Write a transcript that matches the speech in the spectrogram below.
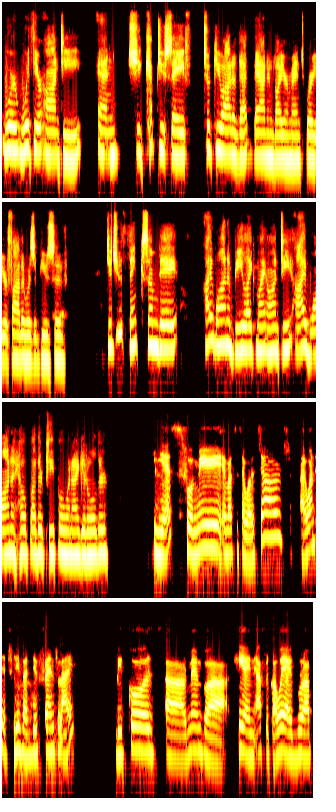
were with your auntie and she kept you safe, took you out of that bad environment where your father was abusive, did you think someday, I want to be like my auntie? I want to help other people when I get older? Yes, for me, ever since I was a child, I wanted to live a different life because uh, remember here in Africa where I grew up,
